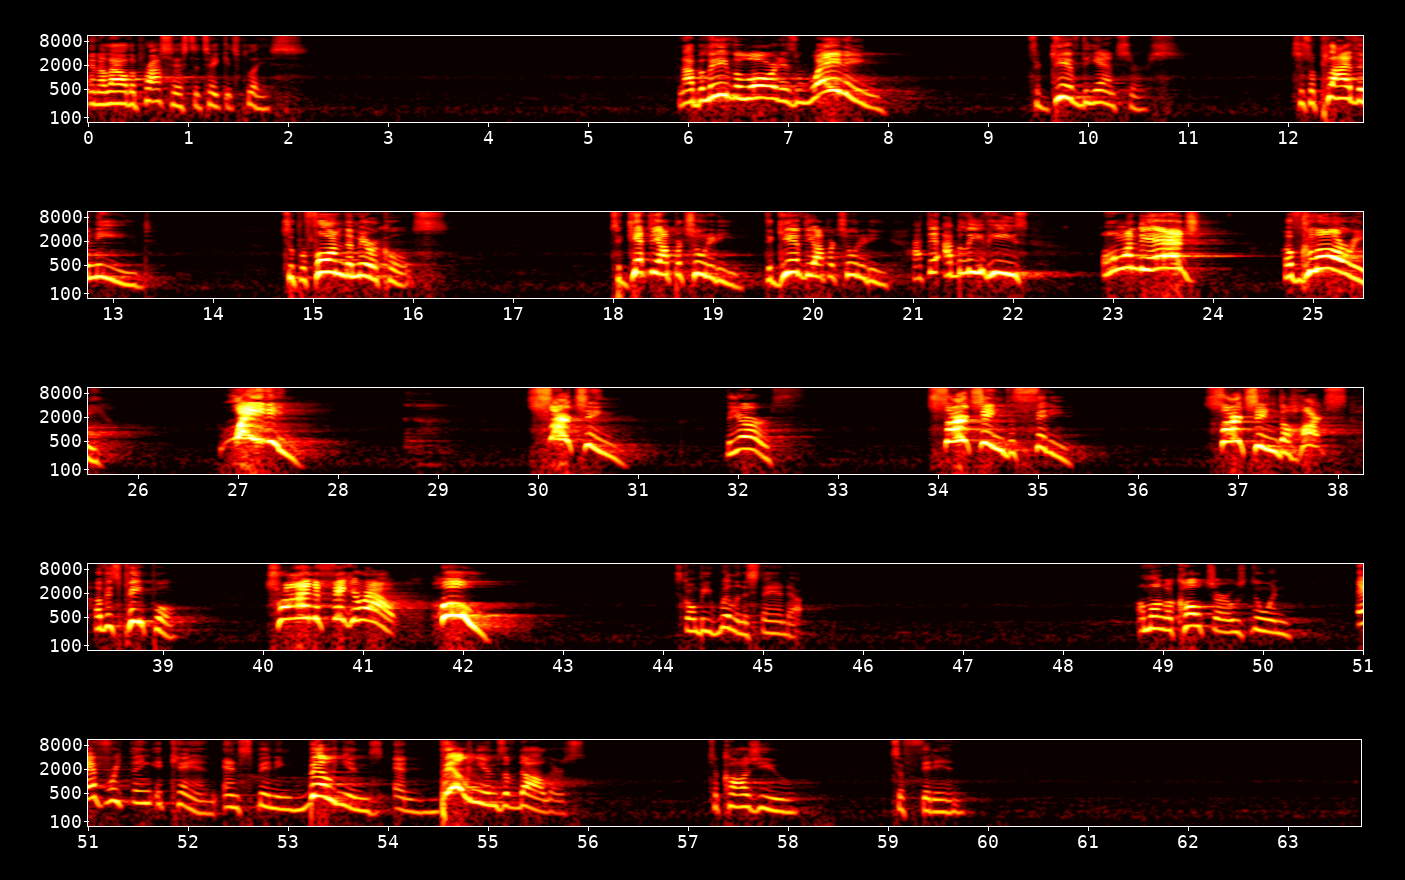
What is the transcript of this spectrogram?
and allow the process to take its place. And I believe the Lord is waiting to give the answers, to supply the need, to perform the miracles, to get the opportunity, to give the opportunity. I, th- I believe He's on the edge of glory, waiting, searching the earth, searching the city, searching the hearts of his people, trying to figure out who is going to be willing to stand out. Among a culture who's doing everything it can and spending billions and billions of dollars to cause you to fit in.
